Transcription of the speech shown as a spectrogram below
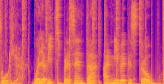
Euforia. Guayabits presenta a Nivek Strope.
